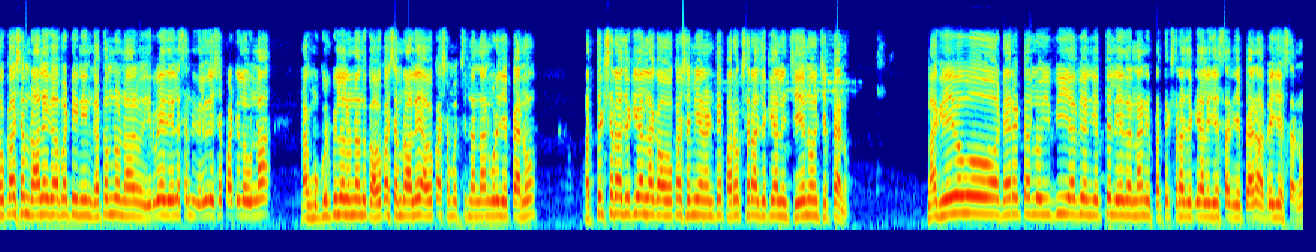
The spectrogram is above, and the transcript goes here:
అవకాశం రాలే కాబట్టి నేను గతంలో నా ఇరవై ఐదు ఏళ్ళ సంది తెలుగుదేశం పార్టీలో ఉన్నా నాకు ముగ్గురు పిల్లలు ఉన్నందుకు అవకాశం రాలే అవకాశం వచ్చిందన్నా అని కూడా చెప్పాను. ప్రత్యక్ష రాజకీయాలు నాకు అవకాశం ఇవ్వనంటే పరోక్ష రాజకీయాలు నేను చేయను అని చెప్పాను. నాకు ఏవేవో డైరెక్టర్లు ఇవి అవి అని చెప్తే లేదన్నా నేను ప్రత్యక్ష రాజకీయాలు చేస్తానని చెప్పాను అవే చేస్తాను.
